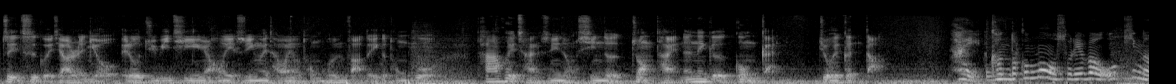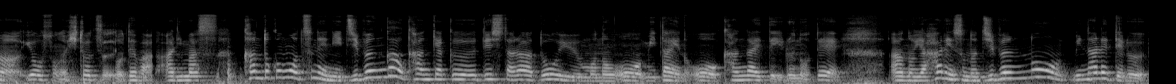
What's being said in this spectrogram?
这次鬼家人有 LGBT，然后也是因为台湾有同婚法的一个通过，它会产生一种新的状态，那那个共感就会更大。はい。監督もそれは大きな要素の一つではあります。監督も常に自分が観客でしたらどういうものを見たいのを考えているのであのやはりその自分の見慣れてる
